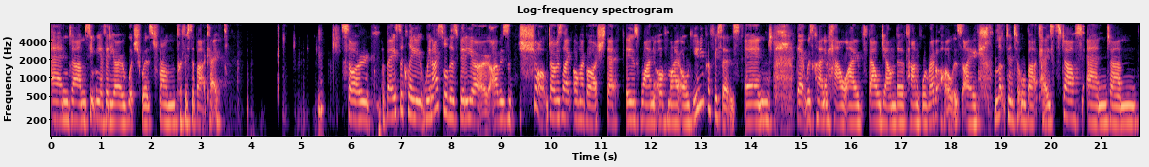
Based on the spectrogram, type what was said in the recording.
And um, sent me a video which was from professor Bart Kay so basically, when I saw this video, I was shocked. I was like, oh my gosh, that is one of my old uni professors. And that was kind of how I fell down the carnivore rabbit hole as I looked into all Bart Kay's stuff. And um,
